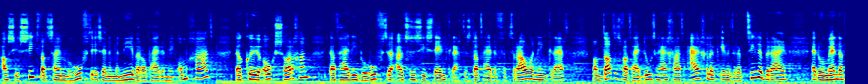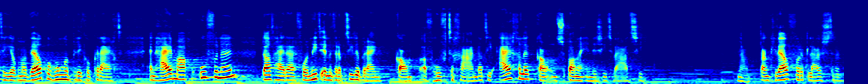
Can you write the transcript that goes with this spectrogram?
als je ziet wat zijn behoefte is en de manier waarop hij ermee omgaat, dan kun je ook zorgen dat hij die behoefte uit zijn systeem krijgt. Dus dat hij er vertrouwen in krijgt. Want dat is wat hij doet. Hij gaat eigenlijk in het reptiele brein, het moment dat hij ook maar welke hongerprikkel krijgt. En hij mag oefenen dat hij daarvoor niet in het reptiele brein kan of hoeft te gaan. Dat hij eigenlijk kan ontspannen in de situatie. Nou, dankjewel voor het luisteren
